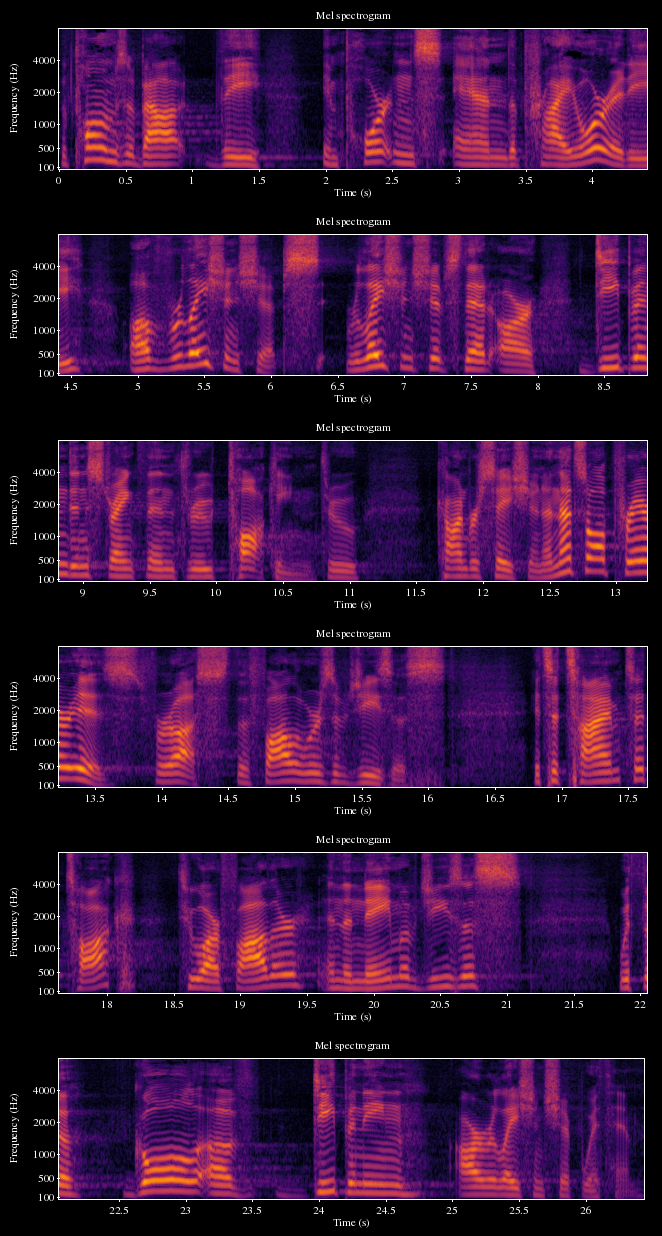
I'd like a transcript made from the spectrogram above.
The poem's about the importance and the priority of relationships, relationships that are deepened and strengthened through talking, through conversation. And that's all prayer is for us, the followers of Jesus. It's a time to talk to our Father in the name of Jesus with the goal of deepening our relationship with Him.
